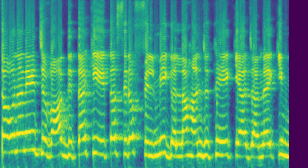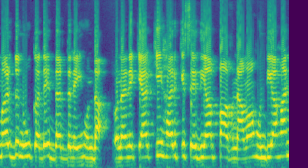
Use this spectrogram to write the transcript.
ਤਾਂ ਉਹਨਾਂ ਨੇ ਜਵਾਬ ਦਿੱਤਾ ਕਿ ਇਹ ਤਾਂ ਸਿਰਫ ਫਿਲਮੀ ਗੱਲਾਂ ਹਨ, ਜਿੱਥੇ ਇਹ ਕਿਹਾ ਜਾਂਦਾ ਹੈ ਕਿ ਮਰਦ ਨੂੰ ਕਦੇ ਦਰਦ ਨਹੀਂ ਹੁੰਦਾ। ਉਹਨਾਂ ਨੇ ਕਿਹਾ ਕਿ ਹਰ ਕਿਸੇ ਦੀਆਂ ਭਾਵਨਾਵਾਂ ਹੁੰਦੀਆਂ ਹਨ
